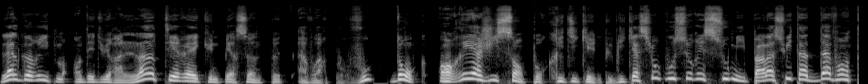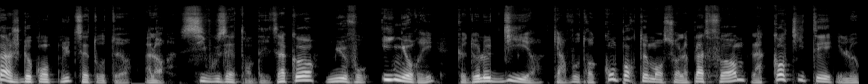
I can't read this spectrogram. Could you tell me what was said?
L'algorithme en déduira l'intérêt qu'une personne peut avoir pour vous. Donc, en réagissant pour critiquer une publication, vous serez soumis par la suite à davantage de contenu de cet auteur. Alors, si vous êtes en désaccord, mieux vaut ignorer que de le dire, car votre comportement sur la plateforme, la quantité et le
